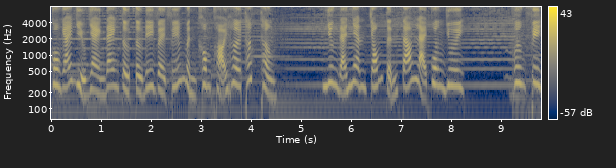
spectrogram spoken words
cô gái dịu dàng đang từ từ đi về phía mình không khỏi hơi thất thần. Nhưng đã nhanh chóng tỉnh táo lại quân Duy. Vương Phi.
